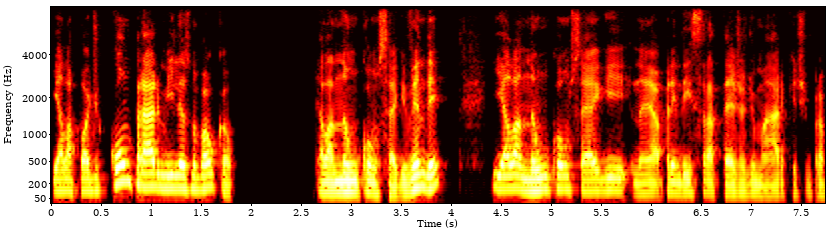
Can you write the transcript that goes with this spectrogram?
e ela pode comprar milhas no balcão. Ela não consegue vender, e ela não consegue né, aprender estratégia de marketing para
